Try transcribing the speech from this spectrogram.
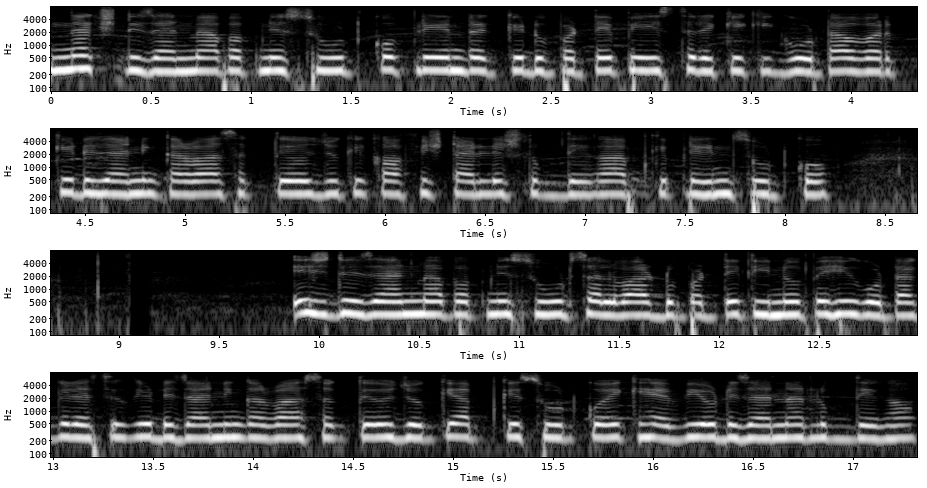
नेक्स्ट डिज़ाइन में आप अपने सूट को प्लेन रख के दुपट्टे पे इस तरीके की गोटा वर्क की डिज़ाइनिंग करवा सकते हो, जो कि काफ़ी स्टाइलिश लुक देगा आपके प्लेन सूट को। इस डिज़ाइन में आप अपने सूट सलवार, दुपट्टे तीनों पे ही गोटा के लेसेस की डिज़ाइनिंग करवा सकते हो, जो कि आपके सूट को एक हैवी और डिज़ाइनर लुक देगा।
